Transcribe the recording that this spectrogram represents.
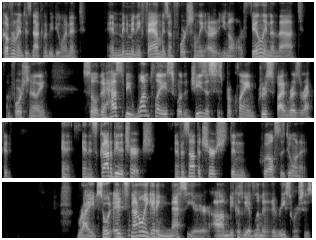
government is not going to be doing it, and many many families, unfortunately, are you know are failing in that. Unfortunately, so there has to be one place where the Jesus is proclaimed, crucified, and resurrected, and and it's got to be the church And if it's not the church, then who else is doing it? Right. So it's not only getting messier um, because we have limited resources,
